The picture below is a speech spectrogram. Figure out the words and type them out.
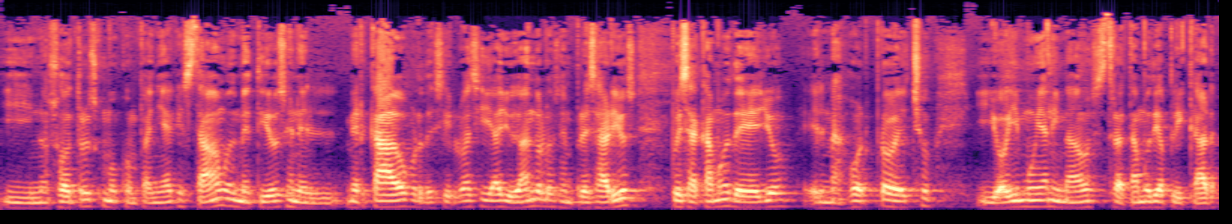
y nosotros como compañía que estábamos metidos en el mercado, por decirlo así, ayudando a los empresarios, pues sacamos de ello el mejor provecho y hoy muy animados tratamos de aplicar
